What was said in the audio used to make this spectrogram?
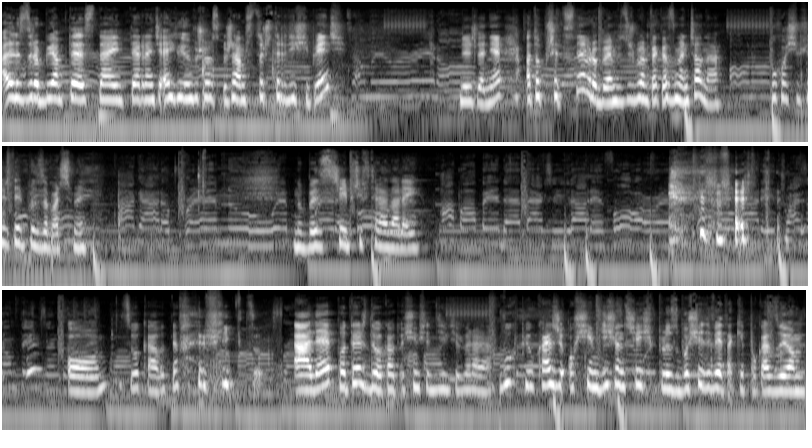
ale zrobiłam test na internecie, a że mam 145? Nieźle, nie? A to przed snem robiłem, więc już byłam taka zmęczona. Puch 84 plus, zobaczmy. No bez shapeshiftera dalej. o, z walkout na perfektu. Ale potężny walkout 89 overalla. Dwóch piłkarzy 86 plus, bo się dwie takie pokazują.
